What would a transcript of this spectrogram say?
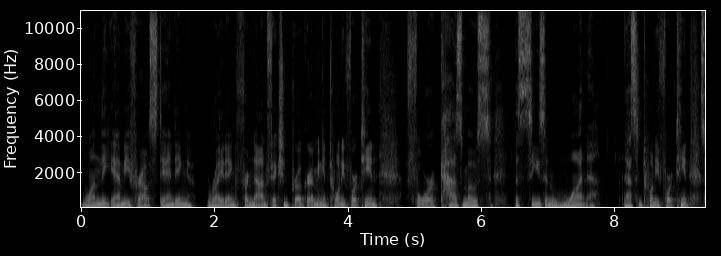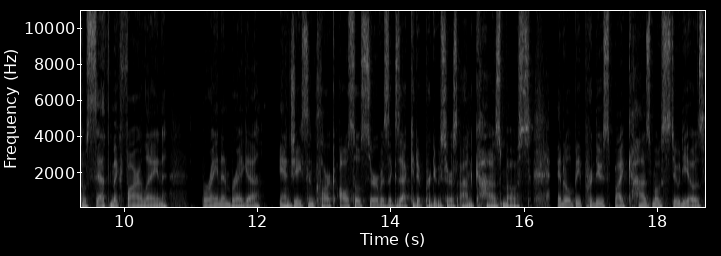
won the Emmy for Outstanding Writing for Nonfiction Programming in 2014 for Cosmos, the season one. That's in 2014. So Seth MacFarlane, Brannon Braga, and Jason Clark also serve as executive producers on Cosmos, and it'll be produced by Cosmos Studios.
